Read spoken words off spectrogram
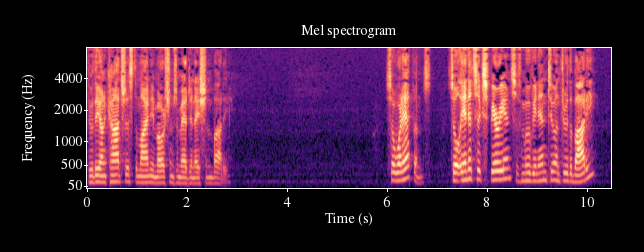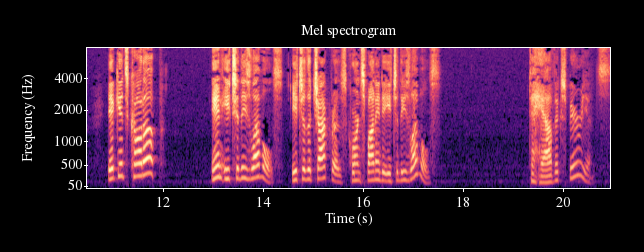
through the unconscious, the mind, the emotions, imagination, and body. So what happens? So in its experience of moving into and through the body, it gets caught up in each of these levels, each of the chakras corresponding to each of these levels. To have experience.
